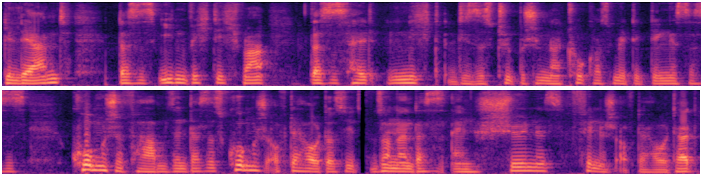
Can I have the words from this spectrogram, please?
gelernt, dass es ihnen wichtig war, dass es halt nicht dieses typische Naturkosmetik-Ding ist, dass es komische Farben sind, dass es komisch auf der Haut aussieht, sondern dass es ein schönes Finish auf der Haut hat.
